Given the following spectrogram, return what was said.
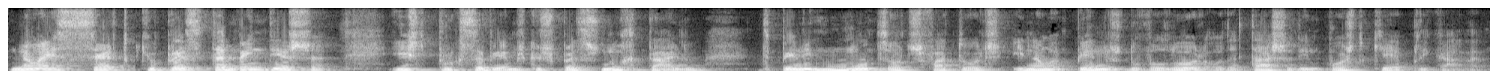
não é certo que o preço também deixa. Isto porque sabemos que os preços no retalho dependem de muitos outros fatores e não apenas do valor ou da taxa de imposto que é aplicada.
